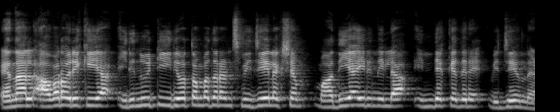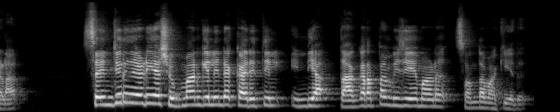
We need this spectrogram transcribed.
എന്നാൽ അവർ ഒരുക്കിയ ഇരുന്നൂറ്റി ഇരുപത്തൊമ്പത് റൺസ് വിജയലക്ഷ്യം മതിയായിരുന്നില്ല ഇന്ത്യക്കെതിരെ വിജയം നേടാൻ. സെഞ്ചുറി നേടിയ ശുഭ്മാൻ ഗില്ലിന്റെ കരുത്തിൽ ഇന്ത്യ തകർപ്പൻ വിജയമാണ് സ്വന്തമാക്കിയത്.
